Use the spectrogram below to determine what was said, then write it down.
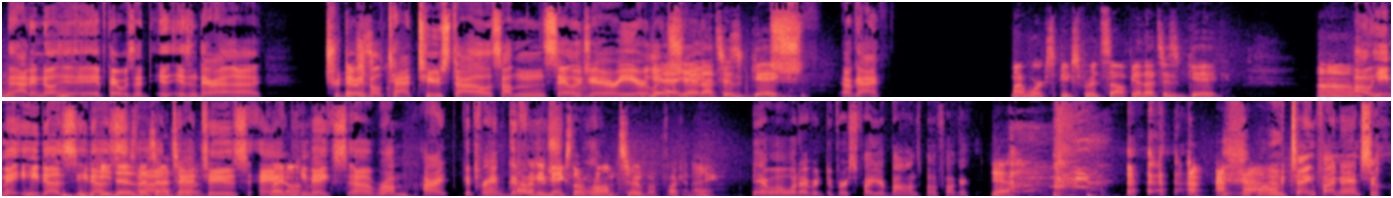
if that, I didn't know if there was a. Isn't there a, traditional tattoo style or something Sailor Jerry or like? yeah, yeah, that's his gig. sh- okay. My work speaks for itself. Yeah, that's his gig. Um, Oh, he ma- he does he does He does the uh, tattooing. tattoos and Right on. he makes uh, rum. All right, good for him. Good I don't for know if he makes the rum too, but fucking hey. Yeah, well, whatever. Diversify your bonds, motherfucker. Yeah. Wu Tang Financial.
